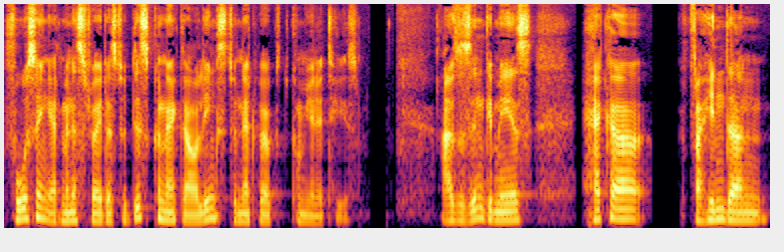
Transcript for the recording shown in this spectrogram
forcing administrators to disconnect our links to networked communities. Also sinngemäß, Hacker verhindern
